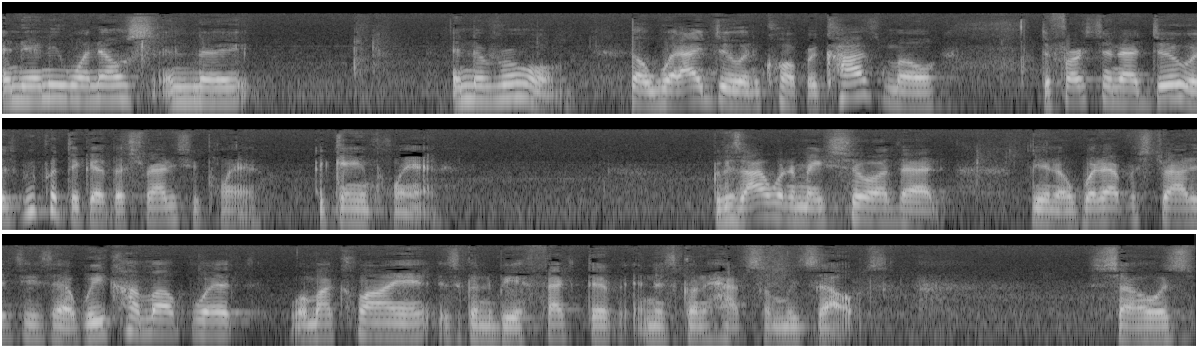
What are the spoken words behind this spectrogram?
and anyone else in the in the room. So what I do in corporate Cosmo, the first thing I do is we put together a strategy plan, a game plan. Because I want to make sure that, you know, whatever strategies that we come up with with my client is going to be effective and it's going to have some results. So it's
